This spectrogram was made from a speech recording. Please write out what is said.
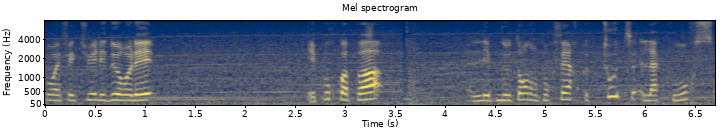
pour effectuer les deux relais. Et pourquoi pas les pneus tendres pour faire toute la course.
